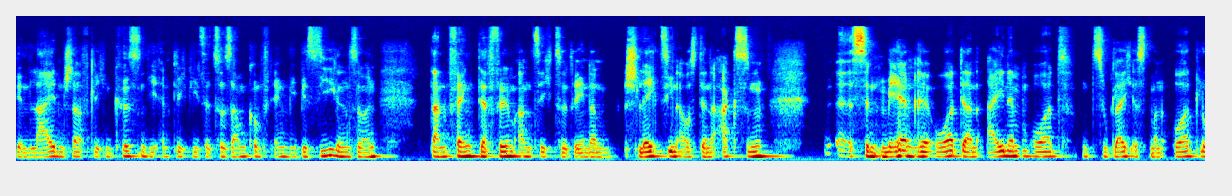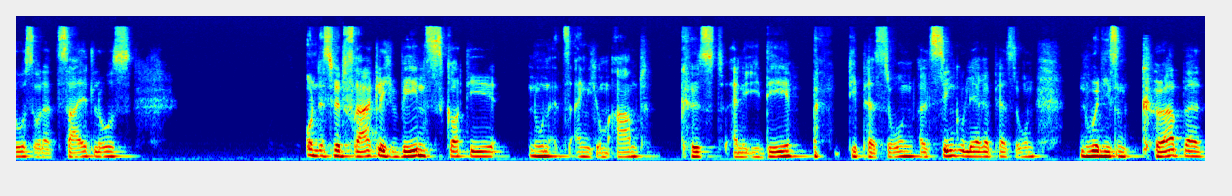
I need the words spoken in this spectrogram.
den leidenschaftlichen Küssen, die endlich diese Zusammenkunft irgendwie besiegeln sollen, dann fängt der Film an, sich zu drehen. Dann schlägt sie ihn aus den Achsen. Es sind mehrere Orte an einem Ort und zugleich ist man ortlos oder zeitlos. Und es wird fraglich, wen Scotty nun jetzt eigentlich umarmt, küsst. Eine Idee, die Person als singuläre Person, nur diesen Körper,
